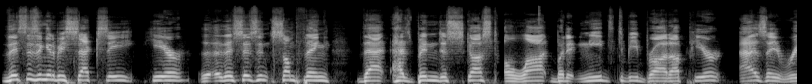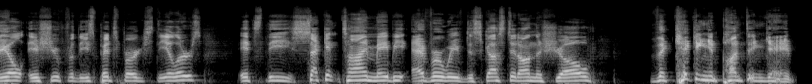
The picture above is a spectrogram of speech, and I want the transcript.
This isn't going to be sexy here. Uh, This isn't something that has been discussed a lot, but it needs to be brought up here as a real issue for these Pittsburgh Steelers. It's the second time, maybe ever, we've discussed it on the show. The kicking and punting game.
